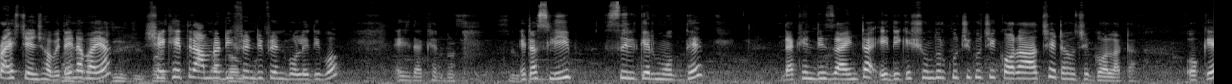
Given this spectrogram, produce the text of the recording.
প্রাইস চেঞ্জ হবে তাই না ভাইয়া? জি, price সেক্ষেত্রে আমরা ডিফারেন্ট ডিফারেন্ট বলে দিব। এই দেখেন এটা স্লিভ সিল্কের মধ্যে। দেখেন ডিজাইনটা এদিকে সুন্দর কুচি কুচি করা আছে এটা হচ্ছে গলাটা। ওকে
